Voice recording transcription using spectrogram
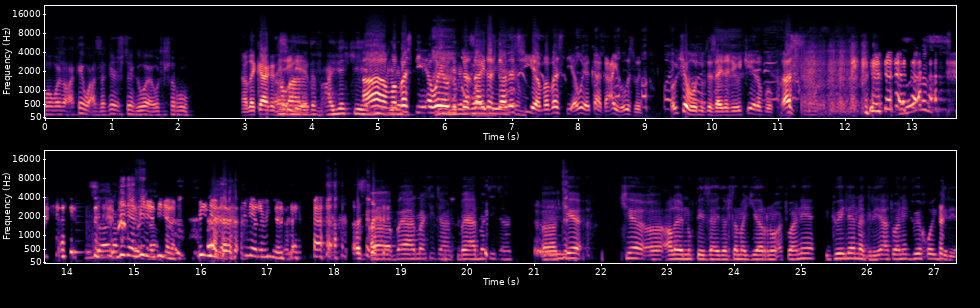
وە وەزعەکەی وەعزەکەی شتێک وایە وە شەڕ و ئەڵێ کاکە ئەو کچی لێ ئارە بوو. دەفعە یەکێ ئا بیگرم مەبەستی ئەوەیە و بیگرم نوکتە وای لێ زایدەشدانە ئەکەم چییە مەبەستی ئەوەیە کاکە عیبە وسبت ئەو کێ بۆ نوکتە زایدەشی و کێرە بۆ ئەس بەس بزانە بینێر قسەی بینێر بینێرە بینێرە بینێرە بینێرە ئەس ئا، بە یارمەتیتان بە یارمەتیتان ئا، کێ کێ ئا، ئەڵێ نوکتەی زای دەشتەمە گێڕن و ئەتوانێ گوێی لێ نەگری ئەتوانێ گوێی خۆی گرێ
